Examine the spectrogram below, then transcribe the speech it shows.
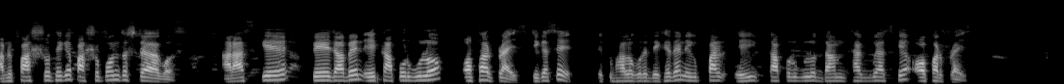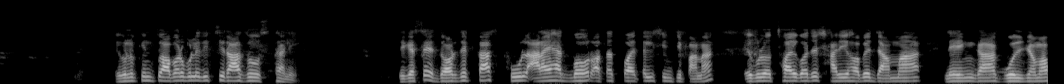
আপনি পাঁচশো থেকে পাঁচশো পঞ্চাশ টাকা গজ। আর আজকে পেয়ে যাবেন এই কাপড়গুলো অফার প্রাইস ঠিক আছে? একটু ভালো করে দেখে দেন, এই কাপড়গুলোর দাম থাকবে আজকে অফার প্রাইস এগুলো কিন্তু আবার বলে দিচ্ছি রাজস্থানী। ঠিক আছে? জর্জেট কাজ ফুল আড়াই হাত বহর, অর্থাৎ পঁয়তাল্লিশ ইঞ্চি পানা। এগুলো ছয় গজের শাড়ি হবে, জামা, লেহেঙ্গা গোল জামা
